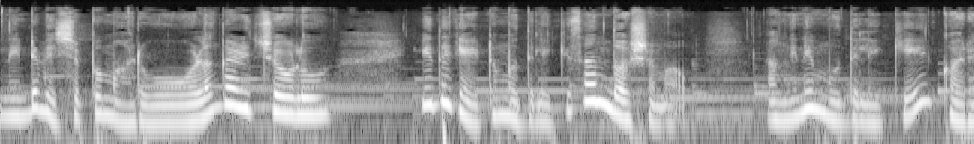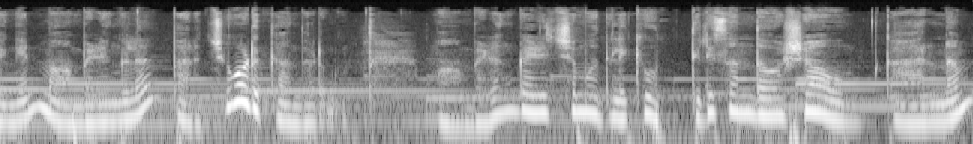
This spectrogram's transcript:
നിന്റെ വിശപ്പ് മാറുവോളം കഴിച്ചോളൂ. ഇത് കേട്ട് മുതലേക്ക് സന്തോഷമാവും. അങ്ങനെ മുതലേക്ക് കുരങ്ങൻ മാമ്പഴങ്ങൾ പറിച്ചു കൊടുക്കാൻ തുടങ്ങും. മാമ്പഴം കഴിച്ച മുതലേക്ക് ഒത്തിരി സന്തോഷമാവും കാരണം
